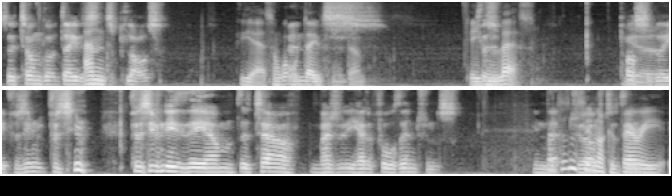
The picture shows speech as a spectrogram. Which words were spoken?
So Tom got Davison's plot. yes, and what would and Davison have done? Even Pres- less. Possibly, presumably, presumably, presumably the um the tower magically had a fourth entrance. In That that, doesn't seem like a of the- very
